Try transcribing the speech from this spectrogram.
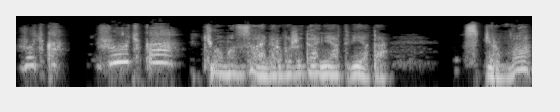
«Жучка! Жучка!» Тёма замер в ожидании ответа. Сперва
